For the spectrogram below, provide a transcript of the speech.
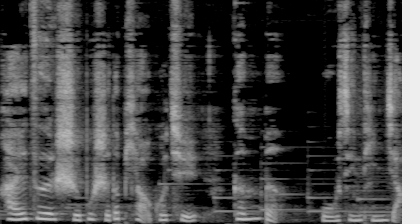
孩子时不时的瞟过去，根本无心听讲。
